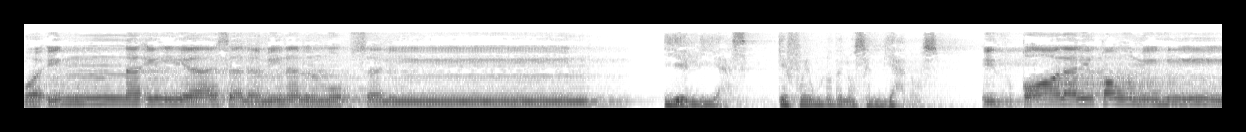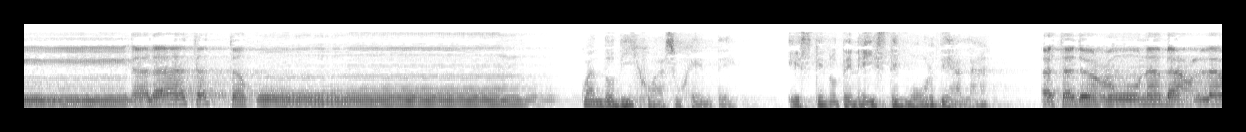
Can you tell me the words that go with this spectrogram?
وان الياس لمن المرسلين y Elías que fue uno de los enviados اذ قال لقومه الا تتقون cuando dijo a su gente ¿es que no tenéis temor de Alá? اتدعون بعلا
